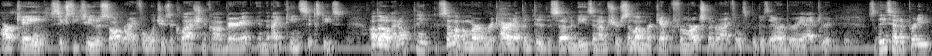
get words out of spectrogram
RK-62 assault rifle, which is a Kalashnikov variant in the 1960s. Although I don't think some of them are retired up into the 70s, and I'm sure some of them are kept for marksman rifles because they are very accurate. So these had a pretty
